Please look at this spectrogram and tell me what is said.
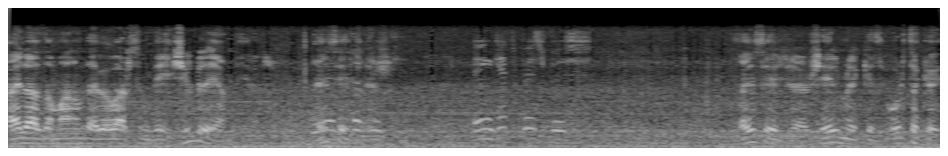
Hala zamanında eve varsın diye yeşil bile yandı yani. Evet. En geç 5 5. Sayın seyirciler, şehir merkezi Ortaköy.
